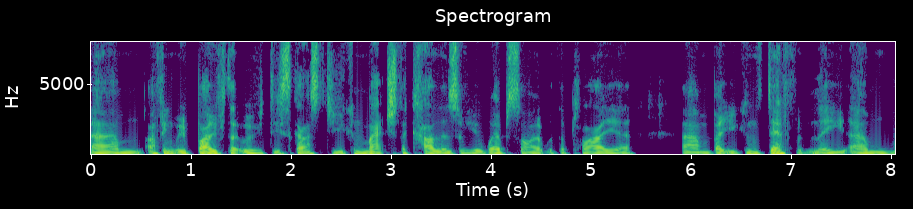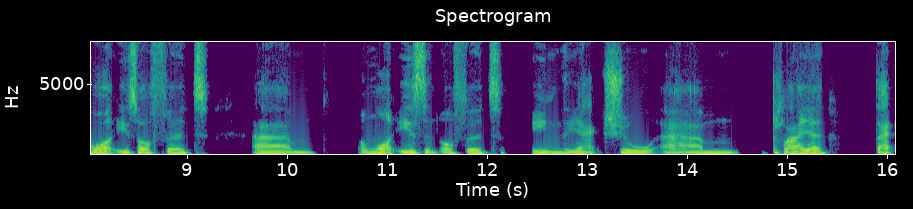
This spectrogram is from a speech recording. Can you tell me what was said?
um, I think with both that we've discussed, you can match the colours of your website with the player, um, but you can definitely um, what is offered um, and what isn't offered in the actual um, player. That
